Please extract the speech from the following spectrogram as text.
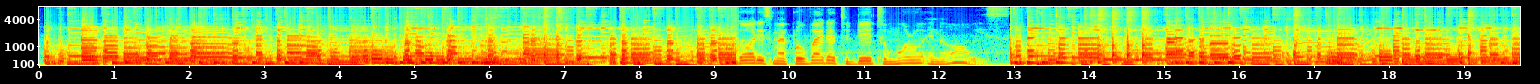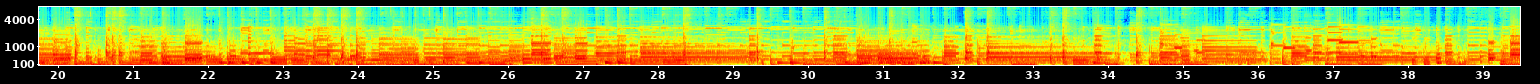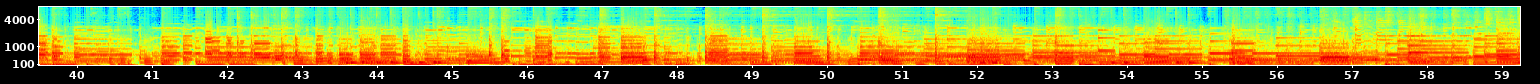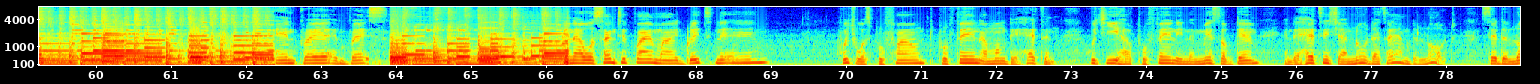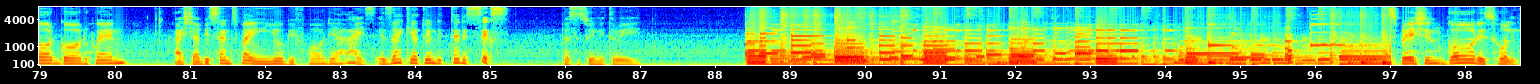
God is my provider today, tomorrow, and always. Sanctify my great name, which was profound, profane among the heathen, which ye have profaned in the midst of them, and the heathen shall know that I am the Lord, said the Lord God, when I shall be sanctified in you before their eyes. Ezekiel 20, 36, verses 23. Inspiration God is holy.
